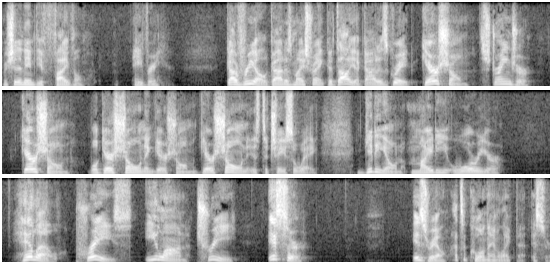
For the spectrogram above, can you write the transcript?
We should have named you Fivel, Avery. Gavriel, God is my strength. Gedalia, God is great. Gershom, stranger. Gershon, well, Gershon and Gershom. Gershon is to chase away. Gideon, mighty warrior. Hillel, praise. Elon, tree. Isser, Israel. That's a cool name. I like that. Isser.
